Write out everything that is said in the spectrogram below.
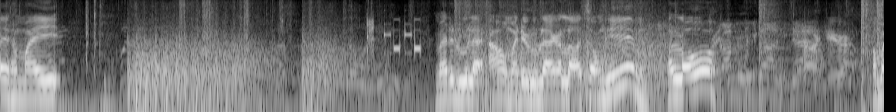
ยทำไม ไม่ได้ดูแล เอ้าไม่ได้ดูแลกันเหรอสองทีม ฮัลโหล Talk here. ทำไม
